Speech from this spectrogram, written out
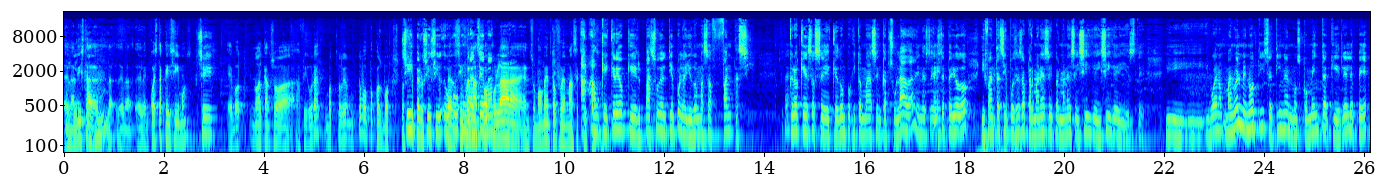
en la lista de, la, encuesta que hicimos. Sí. Eh, no alcanzó a, figurar, tuvo, tuvo, pocos votos. Pues. Sí, pero sí, sí. Pero sí fue más popular en su momento, fue más exitoso. aunque creo que el paso del tiempo le ayudó más a Fantasy. Creo que esa se quedó un poquito más encapsulada en este, este periodo y Fantasy pues esa permanece y permanece y sigue y sigue y este y, bueno, Manuel Menotti Cetina nos comenta que el LP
